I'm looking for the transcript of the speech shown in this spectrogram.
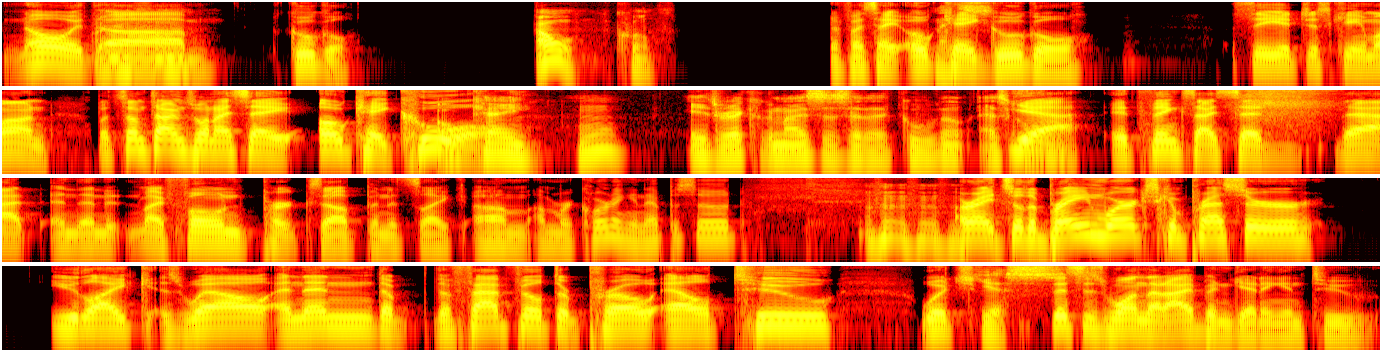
no. It on your phone? um Google. Oh, cool. If I say okay, Nice. Google, see, it just came on. But sometimes when I say okay, cool, Okay. Hmm. It recognizes it at Google as cool. yeah, it thinks I said that, and then it, my phone perks up, and it's like, um, I'm recording an episode. All right, so the BrainWorks compressor you like as well, and then the the FabFilter Pro L2, which Yes. this is one that I've been getting into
